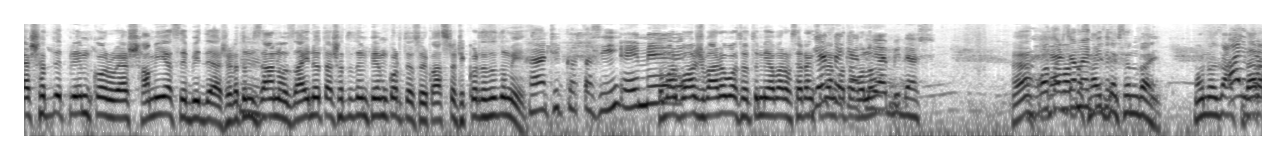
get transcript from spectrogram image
এর সাথে প্রেম করো এর স্বামী আছে বিদেশ এটা তুমি জানো যাইনো তার সাথে তুমি প্রেম করতেছো কাজটা ঠিক করতেছো তুমি? হ্যাঁ ঠিক করতেছি। তোমার বয়স বারো বছর তুমি আবার সেটাং সেটাং কথা বলো। বিদেশ? হ্যাঁ? কথা দেখছেন ভাই। মনে হয়? এখানে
